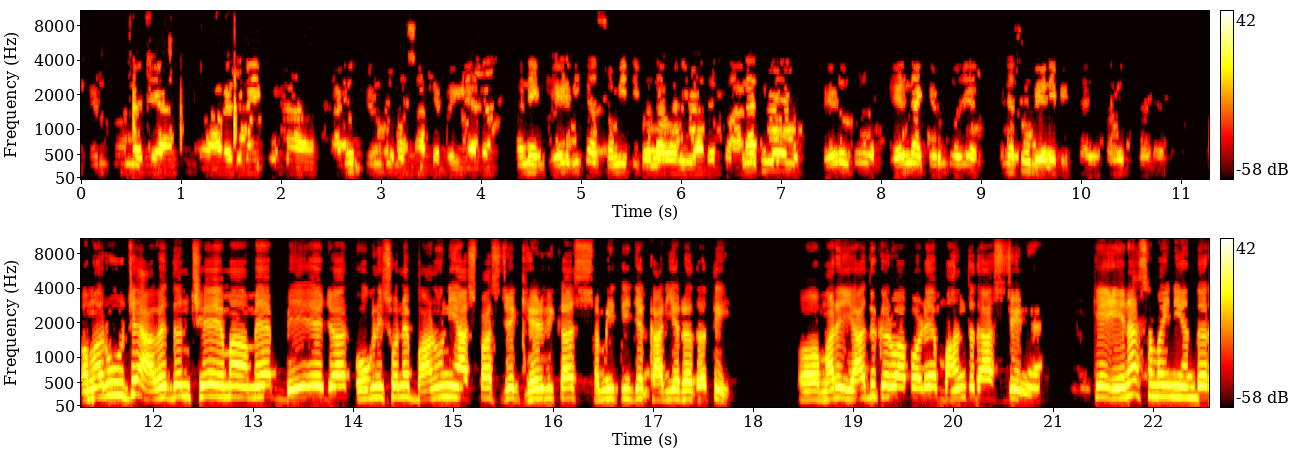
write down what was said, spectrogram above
ખેડૂતોને જે આવેદન આપ્યું ખેડૂતો સાથે ભેગા હતા અને ખેડ વિકાસ સમિતિ બનાવવાની વાત તો આનાથી ખેડૂતો, ખેડના ખેડૂતો છે, એને શું બેનિફિટ થાય? અમારું જે આવેદન છે, એમાં અમે બે હજાર ઓગણીસો ને બાણુંની આસપાસ જે ઘેર વિકાસ સમિતિ જે કાર્યરત હતી મારે યાદ કરવા પડે મહંત દાસજીને કે એના સમયની અંદર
